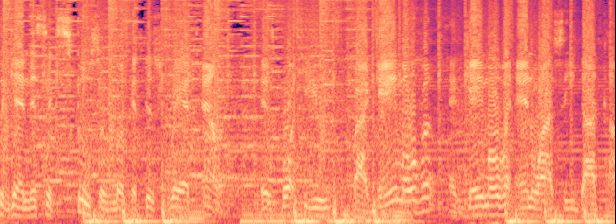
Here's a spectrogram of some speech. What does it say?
Once again, this exclusive look at this rare talent is brought to you by Game Over and GameOverNYC.com.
